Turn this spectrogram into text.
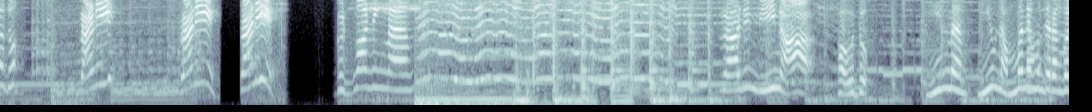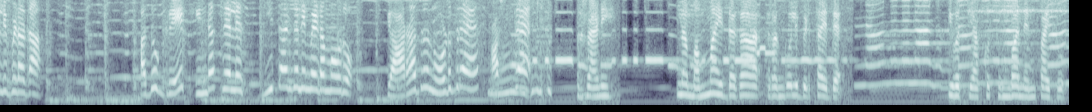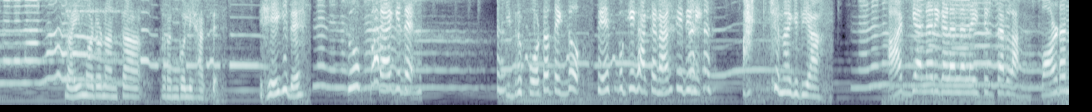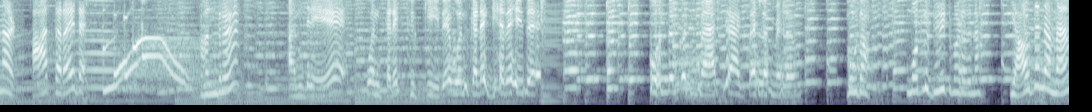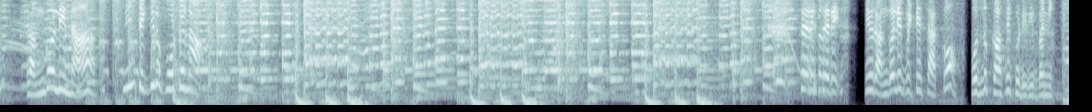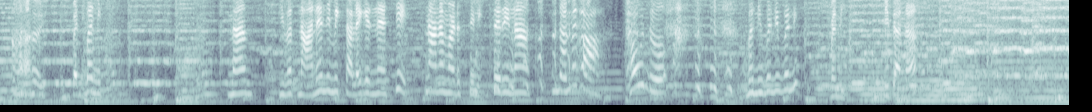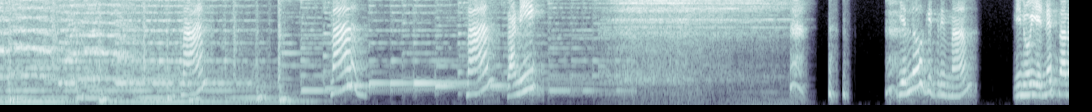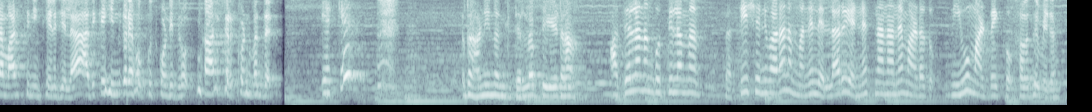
ಯಾರದು? ಪ್ರಾಣಿ ಪ್ರಾಣಿ ಪ್ರಾಣಿ ಗುಡ್ ಮಾರ್ನಿಂಗ್ ಮ್ಯಾಮ್ ರಾಣಿ ನೀನಾ? ಹೌದು. ನೀನ್ ಮ್ಯಾಮ್ ನೀವು ನಮ್ಮನೆ ಮುಂದೆ ರಂಗೋಲಿ ಬಿಡದ? ಅದು ಗ್ರೇಟ್ ಇಂಡಸ್ಟ್ರಿಯಲಿಸ್ಟ್ ಗೀತಾಂಜಲಿ ಮೇಡಮ್ ಅವರು. ಯಾರಾದ್ರೂ ನೋಡಿದ್ರೆ ಅಷ್ಟೇ. ರಾಣಿ ನಮ್ಮಮ್ಮ ಇದ್ದಾಗ ರಂಗೋಲಿ ಬಿಡ್ತಾ ಇದ್ದೆ. ಇವತ್ತು ಯಾಕೋ ತುಂಬಾ ನೆನಪಾಯ್ತು. ಟ್ರೈ ಮಾಡೋಣ ಅಂತ ರಂಗೋಲಿ ಹಾಕ್ದೆ. ಹೇಗಿದೆ? ಸೂಪರ್ ಆಗಿದೆ. ಇದ್ರ ಫೋಟೋ ತೆಗೆದು ಫೇಸ್ಬುಕ್ಕಿಗೆ ಹಾಕೋಣ ಅಂತಿದ್ದೀನಿ. ಅಷ್ಟು ಚೆನ್ನಾಗಿದ್ಯಾ? ಆರ್ಟ್ ಗ್ಯಾಲರಿಗಳಲ್ಲೆಲ್ಲ ಇಟ್ಟಿರ್ತಾರಲ್ಲ ಮಾಡರ್ನ್ ಆರ್ಟ್ ಆ ತರ ಇದೆ. ಅಂದ್ರೆ? ಅಂದ್ರೆ ಒಂದ್ ಕಡೆ ಚುಕ್ಕಿ ಇದೆ ಒಂದ್ ಕಡೆ ಗೆರೆ ಇದೆ. ಒಂದಕ್ಕೊಂದು ಮ್ಯಾಚ್ ಆಗ್ತಾ ಇಲ್ಲ ಮೇಡಮ್ ಹೌದಾ? ಮೊದ್ಲು ಡಿಲೀಟ್ ಮಾಡೋದನ್ನ? ಯಾವ್ದನ್ನ ಮ್ಯಾಮ್ ರಂಗೋಲಿನಾ? ನೀನ್ ತೆಗ್ದಿರೋ ಫೋಟೋನಾ? ಸರಿ ಸರಿ. ನೀವು ರಂಗೋಲಿ ಬಿಟ್ಟಿ ಸಾಕು. ಮೊದ್ಲು ಕಾಫಿ ಕುಡೀರಿ ಬನ್ನಿ. ಬನ್ನಿ. ಮ್ಯಾಮ್ ಇವತ್ ನಾನೇ ನಿಮಗ್ ತಲೆಗೆಣ್ಣೆ ಹಚ್ಚಿ ಸ್ನಾನ ಮಾಡಿಸ್ತೀನಿ. ಸರಿನಾ? ನನಗ? ಹೌದು. ಬನ್ನಿ ಬನ್ನಿ ಬನ್ನಿ. ಬನ್ನಿ. ನಿಧಾನ. ಮ್ಯಾಮ್ ಮ್ಯಾಮ್ ಮ್ಯಾಮ್ ರಾಣಿ ಎಲ್ಲೋಗಿದ್ರಿ ಮ್ಯಾಮ್ ನೀನು ಎಣ್ಣೆ ಸ್ನಾನ ಮಾಡಿಸ್ತೀನಿ ಅಂತ ಹೇಳಿದ್ಯಲ್ಲ ಅದಕ್ಕೆ ಹಿಂದ್ಗಡೆ ಹೋಗಿ ಕುತ್ಕೊಂಡಿದ್ರು. ನಾನ್ ಕರ್ಕೊಂಡ್ ಬಂದೆ. ಯಾಕೆ? ರಾಣಿ ನನ್ಗಿದೆಲ್ಲ ಬೇಡ. ಅದೆಲ್ಲ ನಂಗೆ ಗೊತ್ತಿಲ್ಲ ಮ್ಯಾಮ್ ಪ್ರತಿ ಶನಿವಾರ ನಮ್ಮ ಮನೇಲಿ ಎಲ್ಲರೂ ಎಣ್ಣೆ ಸ್ನಾನನೇ ಮಾಡೋದು. ನೀವು ಮಾಡಬೇಕು. ಹೌದು ಮೇಡಮ್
